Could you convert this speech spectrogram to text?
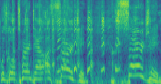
was gonna turn down a surgeon. Surgeon.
